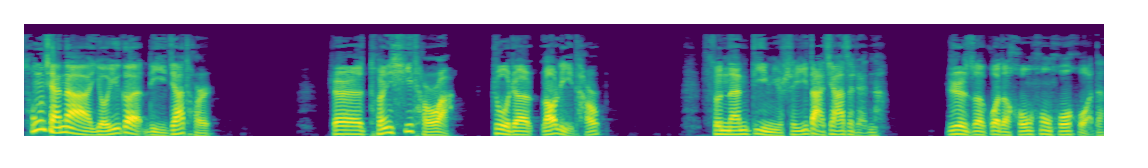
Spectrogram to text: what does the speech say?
从前呢，有一个李家屯这屯西头啊，住着老李头，孙男弟女是一大家子人呐，日子过得红红火火的。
